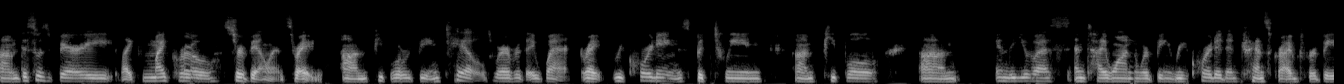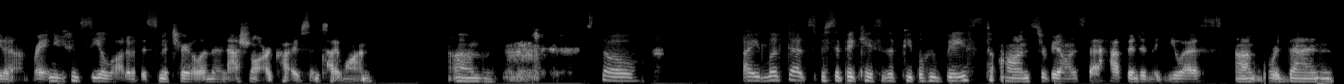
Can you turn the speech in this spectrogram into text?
um, this was very like micro surveillance, right? Um, people were being tailed wherever they went, right? Recordings between um, people um, in the US and Taiwan were being recorded and transcribed verbatim, right? And you can see a lot of this material in the National Archives in Taiwan. Um, so I looked at specific cases of people who, based on surveillance that happened in the US, um, were then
